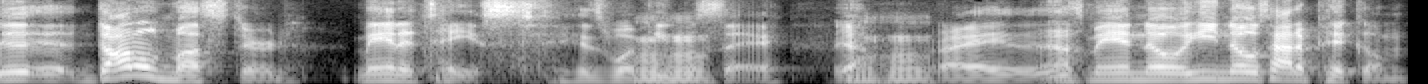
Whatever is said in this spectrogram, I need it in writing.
uh, Donald Mustard, man of taste, is what people Mhm. say. Yeah. Mhm. Right? This man know he knows how to pick them.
